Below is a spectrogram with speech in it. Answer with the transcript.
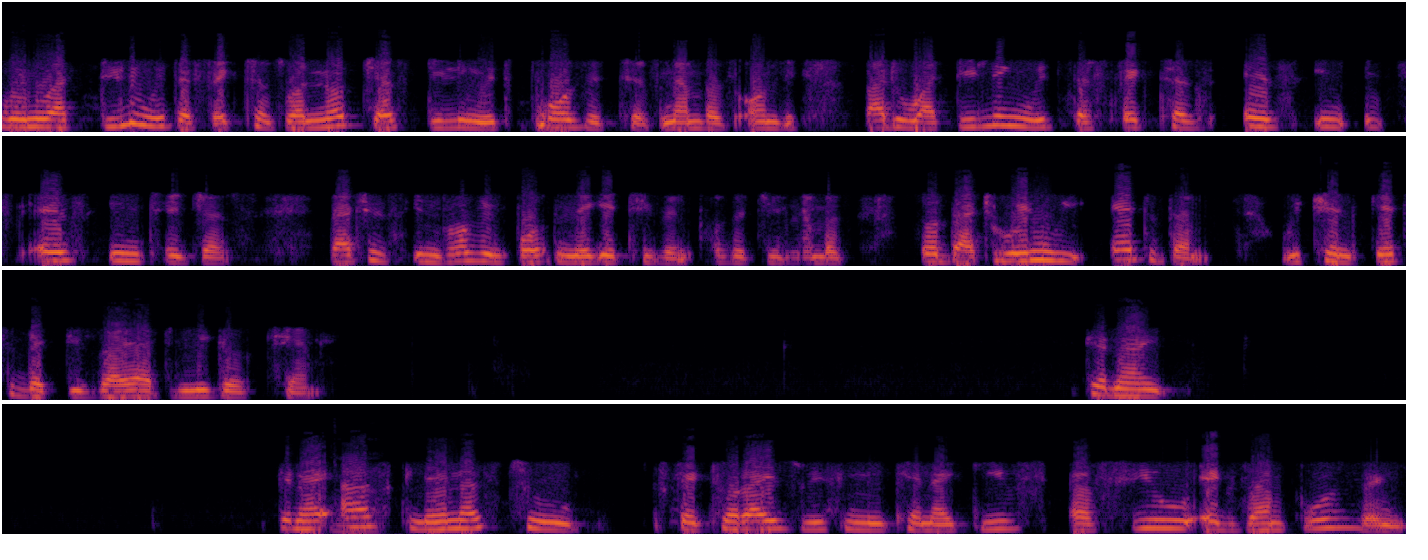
when we are dealing with the factors, we're not just dealing with positive numbers only, but we are dealing with the factors as in, as integers. That is involving both negative and positive numbers, so that when we add them, we can get the desired middle term. Can I can I ask learners to factorize with me? Can I give a few examples and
